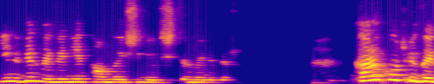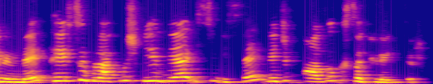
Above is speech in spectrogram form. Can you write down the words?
yeni bir medeniyet anlayışı geliştirmelidir. Karakoç üzerinde tesir bırakmış bir diğer isim ise Necip Fazıl Kısakürek'tir.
